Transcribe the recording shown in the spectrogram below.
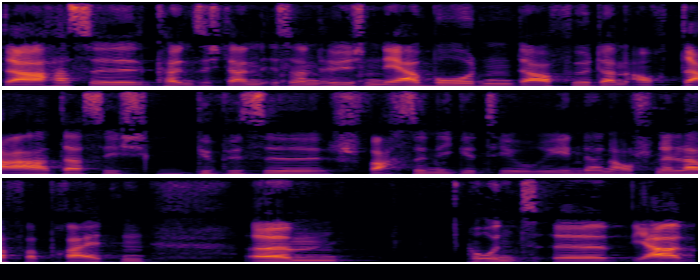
da hast du, können sich dann, ist natürlich ein Nährboden dafür dann auch da, dass sich gewisse schwachsinnige Theorien dann auch schneller verbreiten. Ähm, und äh, ja,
